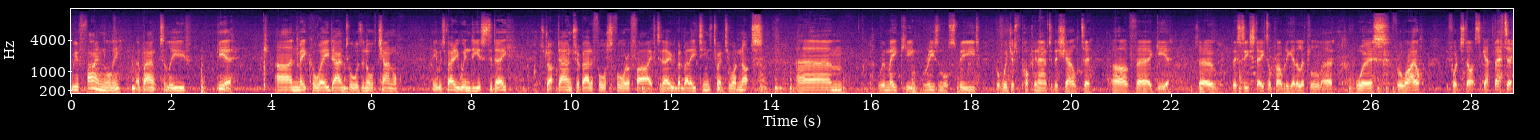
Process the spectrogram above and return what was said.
we're finally about to leave Gigha and make our way down towards the North Channel. It was very windy yesterday. It's dropped down to about a force 4 or 5 today. We've got about 18 to 21 knots. Um, we're making reasonable speed, but we're just popping out of the shelter of uh, Gigha. So this sea state will probably get a little uh, worse for a while before it starts to get better.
